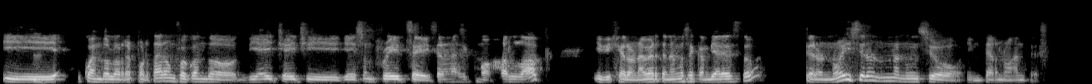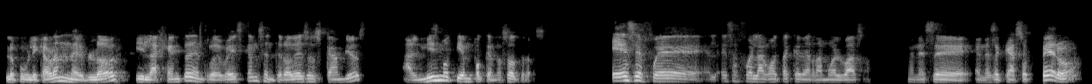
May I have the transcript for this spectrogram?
Y mm. cuando lo reportaron fue cuando DHH y Jason Fried se hicieron así como huddle up y dijeron, a ver, tenemos que cambiar esto, pero no hicieron un anuncio interno antes. Lo publicaron en el blog y la gente dentro de Basecamp se enteró de esos cambios al mismo tiempo que nosotros. Ese fue, esa fue la gota que derramó el vaso en ese, en ese caso. Pero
